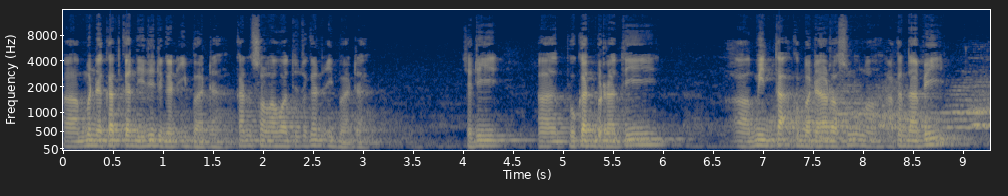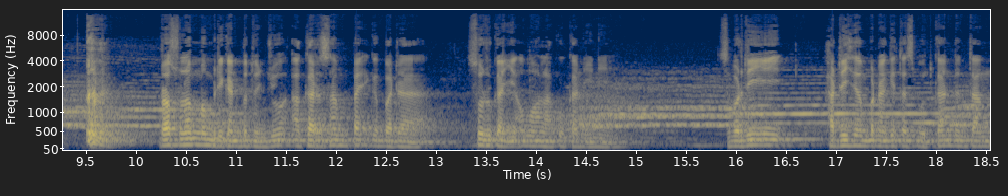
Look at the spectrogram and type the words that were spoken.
uh, mendekatkan diri dengan ibadah. Kan sholawat itu kan ibadah. Jadi uh, bukan berarti uh, minta kepada Rasulullah akan tapi Rasulullah memberikan petunjuk agar sampai kepada surganya Allah lakukan ini seperti hadis yang pernah kita sebutkan tentang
